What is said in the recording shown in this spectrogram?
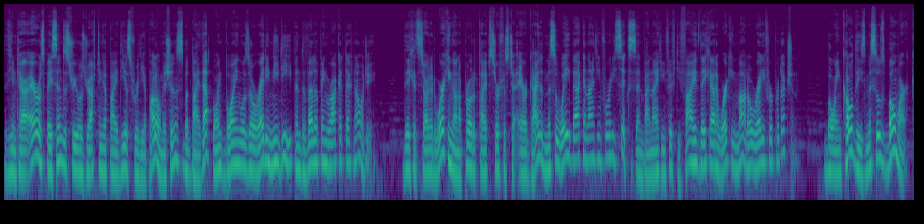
The entire aerospace industry was drafting up ideas for the Apollo missions, but by that point, Boeing was already knee deep in developing rocket technology. They had started working on a prototype surface to air guided missile way back in 1946, and by 1955 they had a working model ready for production. Boeing called these missiles Bomarc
